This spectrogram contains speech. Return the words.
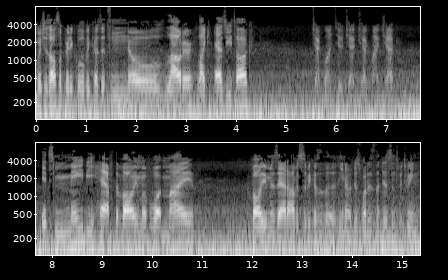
Which is also pretty cool because it's no louder. Like as you talk, Check one, two, check, check, mic, check. it's maybe half the volume of what my volume is at. Obviously, because of the you know just what is the distance between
